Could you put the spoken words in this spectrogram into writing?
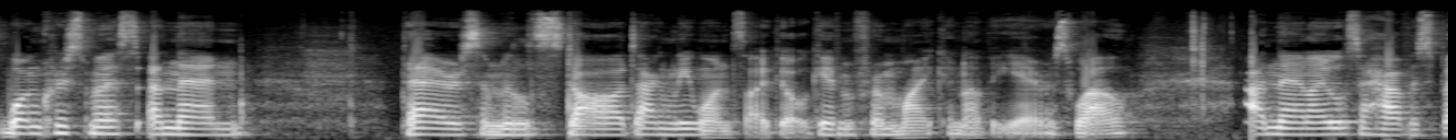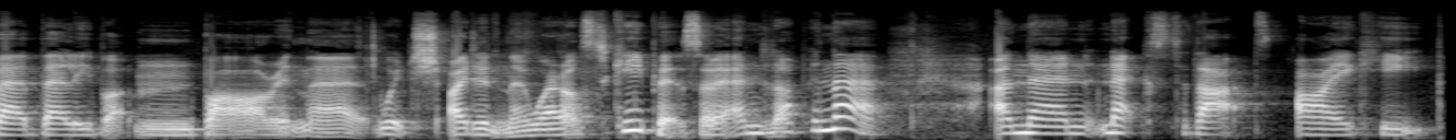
one Christmas and then there are some little star dangly ones that I got given from Mike another year as well. And then I also have a spare belly button bar in there, which I didn't know where else to keep it, so it ended up in there. And then next to that, I keep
